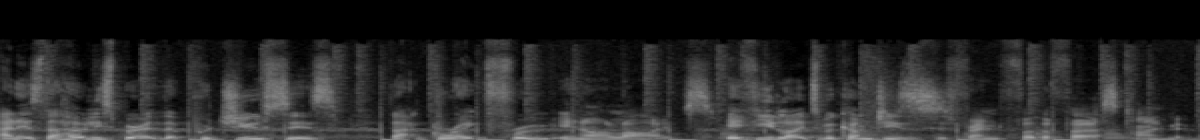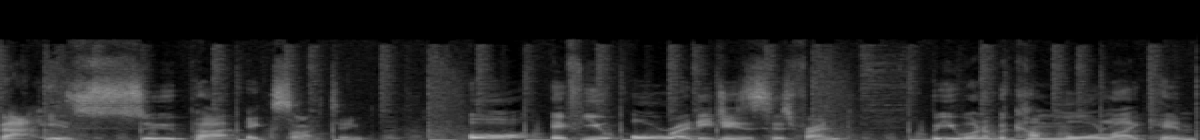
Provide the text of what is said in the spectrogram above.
And it's the Holy Spirit that produces that great fruit in our lives. If you'd like to become Jesus' friend for the first time, that is super exciting. Or if you're already Jesus' friend, but you want to become more like him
